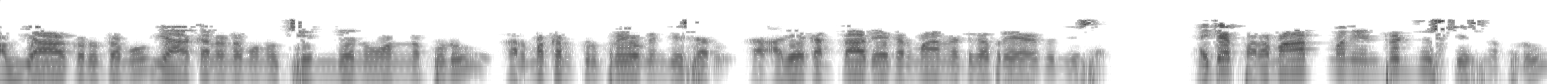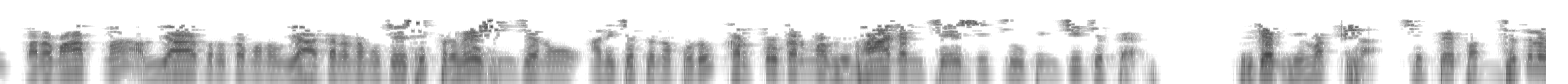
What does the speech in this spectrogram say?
అవ్యాకృతము వ్యాకరణమును చెందెను అన్నప్పుడు కర్మకర్తృ ప్రయోగం చేశారు. అదే కర్త అదే కర్మ అన్నట్టుగా ప్రయోగం చేశారు. అయితే పరమాత్మని ఇంట్రడ్యూస్ చేసినప్పుడు పరమాత్మ అవ్యాకృతమును వ్యాకరణము చేసి ప్రవేశించను అని చెప్పినప్పుడు కర్తృకర్మ విభాగం చేసి చూపించి చెప్పారు. ఇంకే వివక్ష. చెప్పే పద్ధతిలో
